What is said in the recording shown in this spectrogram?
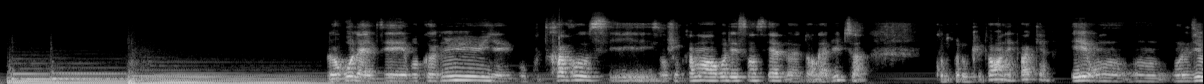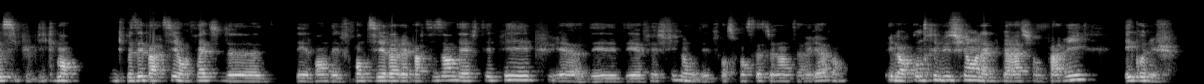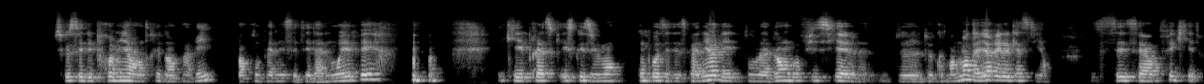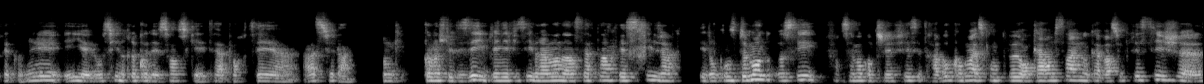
Le rôle a été reconnu, il y a eu beaucoup de travaux aussi, ils ont joué vraiment un rôle essentiel dans la lutte contre l'occupant à l'époque, et on, le dit aussi publiquement. Ils faisaient partie en fait de, des rangs des francs-tireurs et partisans des FTP, puis euh, des, des FFI, donc des Forces françaises de l'intérieur. Et leur contribution à la libération de Paris est connue puisque c'est les premiers à entrer dans Paris. Leur compagnie, c'était la Nueve, qui est presque exclusivement composée d'Espagnols et dont la langue officielle de, commandement, d'ailleurs, est le castillan. C'est un fait qui est très connu et il y a aussi une reconnaissance qui a été apportée à, à cela. Donc, comme je te disais, ils bénéficient vraiment d'un certain prestige. Et donc, on se demande aussi, forcément, quand j'ai fait ces travaux, comment est-ce qu'on peut, en 45, donc avoir ce prestige, euh,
